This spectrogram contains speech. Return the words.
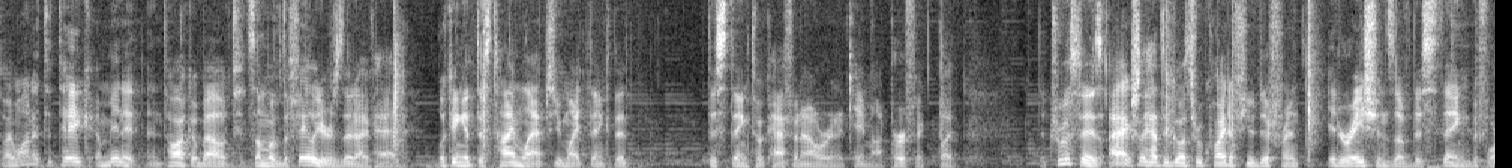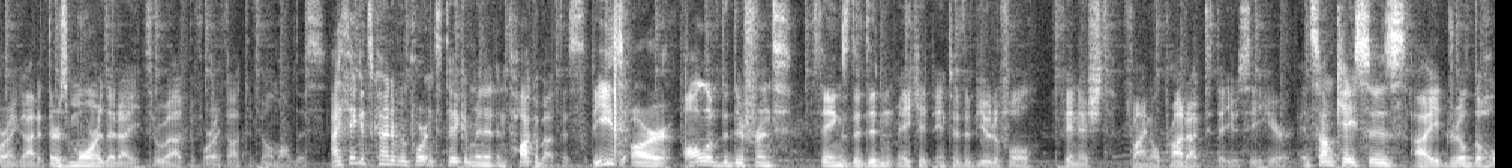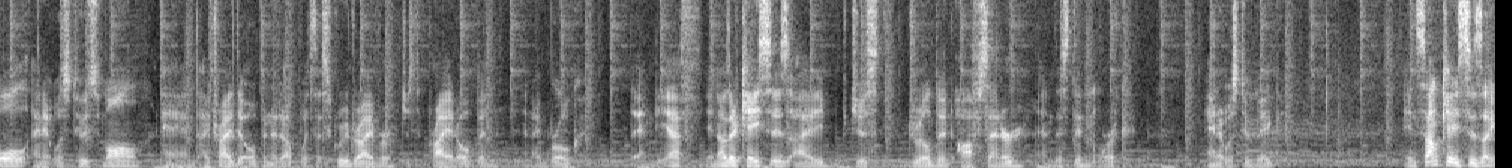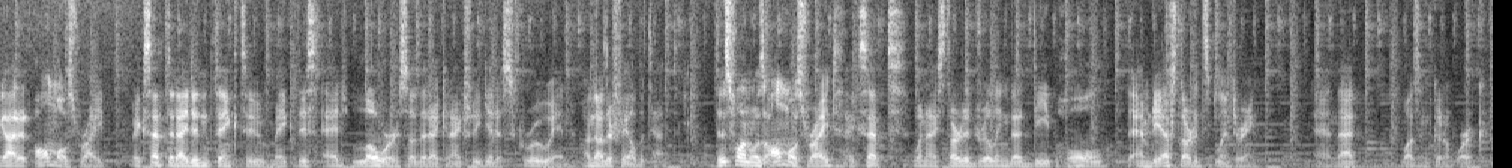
So I wanted to take a minute and talk about some of the failures that I've had. Looking at this time lapse, you might think that this thing took half an hour and it came out perfect, but The truth is, I actually had to go through quite a few different iterations of this thing before I got it. There's more that I threw out before I thought to film all this. I think it's kind of important to take a minute and talk about this. These are all of the different things that didn't make it into the beautiful finished final product that you see here. In some cases, I drilled the hole and it was too small and I tried to open it up with a screwdriver just to pry it open and I broke the MDF. In other cases, I just drilled it off center and this didn't work and it was too big. In some cases, I got it almost right, except that I didn't think to make this edge lower so that I can actually get a screw in. Another failed attempt. This one was almost right, except when I started drilling that deep hole, the MDF started splintering, and that wasn't gonna work.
